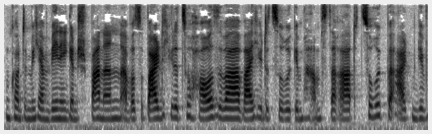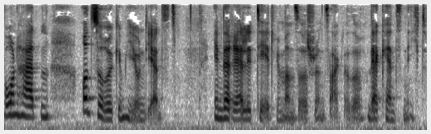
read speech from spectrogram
und konnte mich ein wenig entspannen. Aber sobald ich wieder zu Hause war, war ich wieder zurück im Hamsterrad, zurück bei alten Gewohnheiten und zurück im Hier und Jetzt. In der Realität, wie man so schön sagt. Also wer kennt es nicht?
